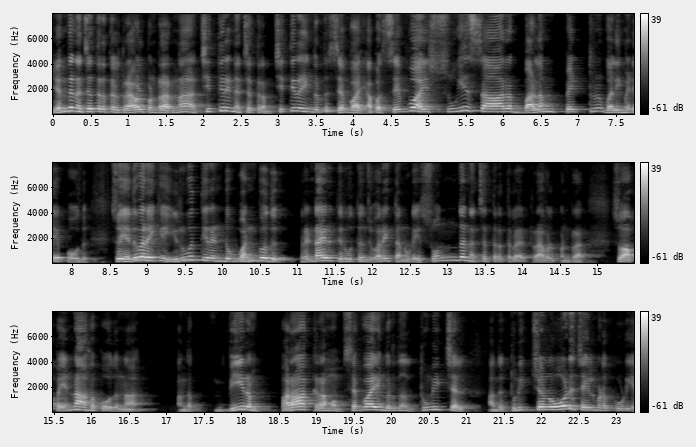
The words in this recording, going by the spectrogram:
எந்த நட்சத்திரத்தில் டிராவல் பண்ணுறாருன்னா சித்திரை நட்சத்திரம். சித்திரைங்கிறது செவ்வாய். அப்போ செவ்வாய் சுயசார பலம் பெற்று வலிமடைய போகுது. ஸோ எதுவரைக்கும் இருபத்தி ரெண்டு ஒன்பது ரெண்டாயிரத்தி இருபத்தஞ்சு வரை தன்னுடைய சொந்த நட்சத்திரத்தில் ட்ராவல் பண்ணுறார் ஸோ அப்போ என்ன ஆக போகுதுன்னா அந்த வீரம் பராக்கிரமம் செவ்வாய்ங்கிறது அந்த துணிச்சல் அந்த துணிச்சலோடு செயல்படக்கூடிய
